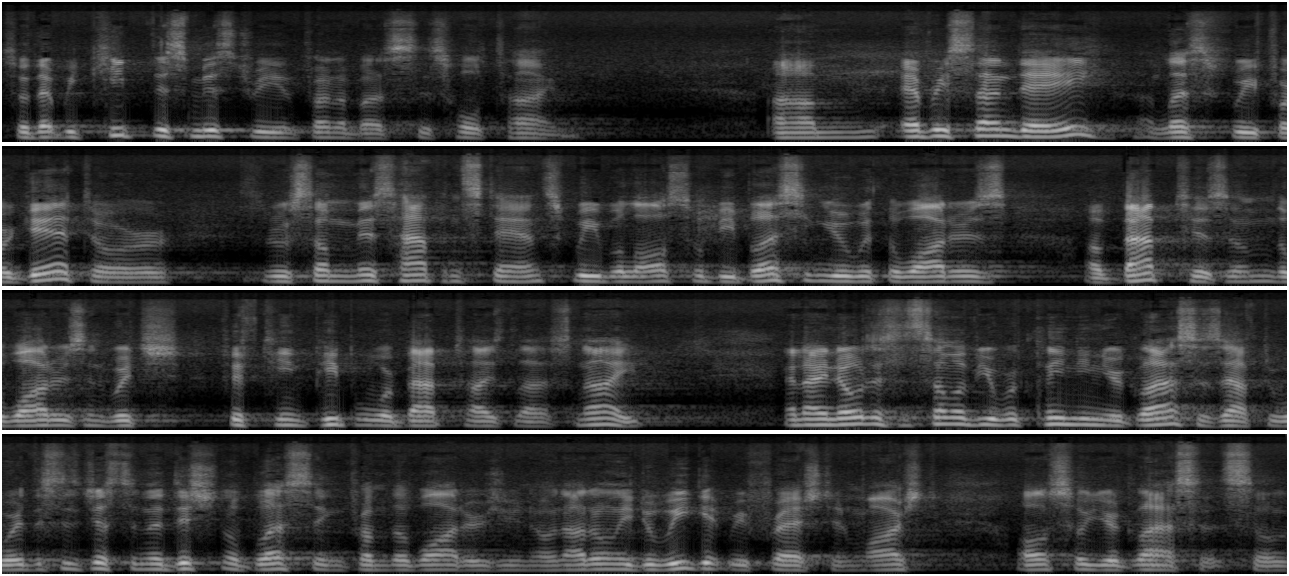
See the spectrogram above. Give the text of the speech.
so that we keep this mystery in front of us this whole time. Um, every Sunday, unless we forget or through some mishappenstance, we will also be blessing you with the waters of baptism, the waters in which 15 people were baptized last night. And I noticed that some of you were cleaning your glasses afterward. This is just an additional blessing from the waters. You know, not only do we get refreshed and washed, also your glasses. So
